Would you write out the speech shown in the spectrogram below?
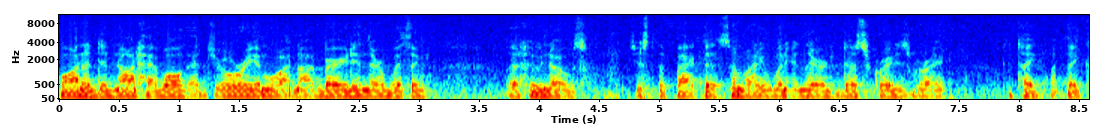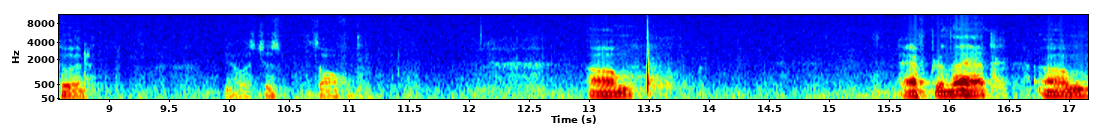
Quanah did not have all that jewelry and whatnot buried in there with him. But who knows? Just the fact that somebody went in there to desecrate his grave, to take what they could. You know, it's just, it's awful. Um, after that, um,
